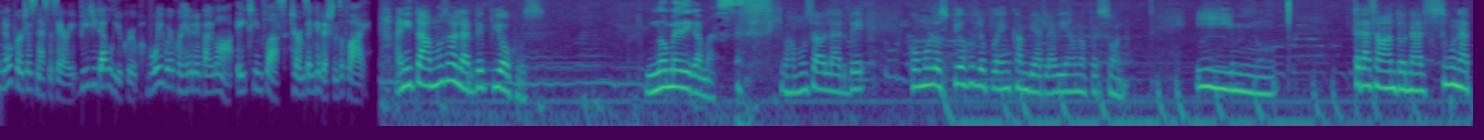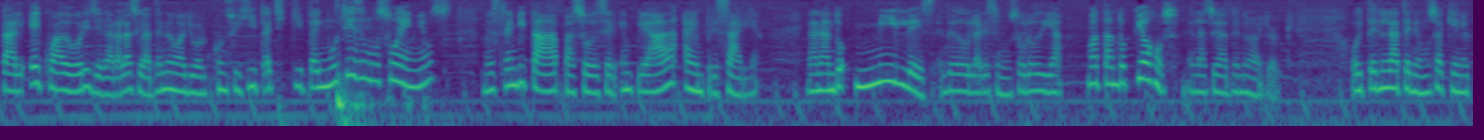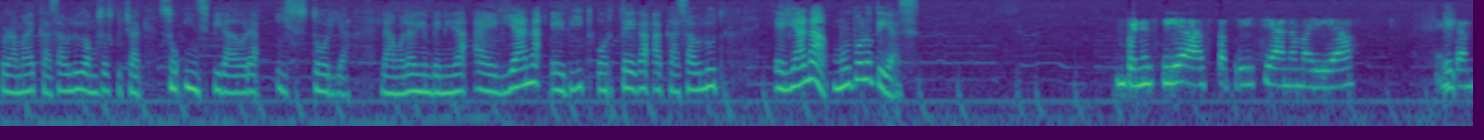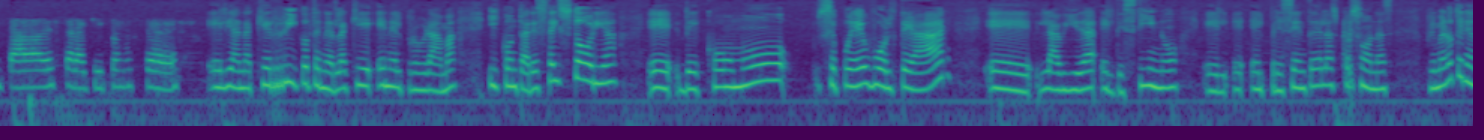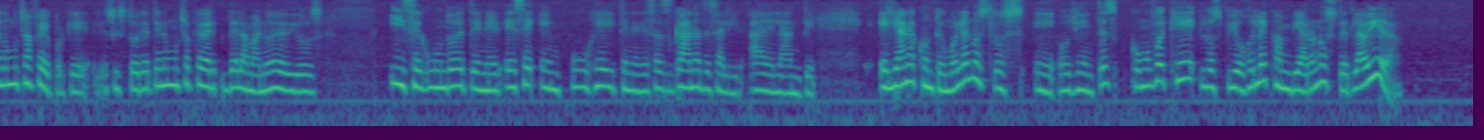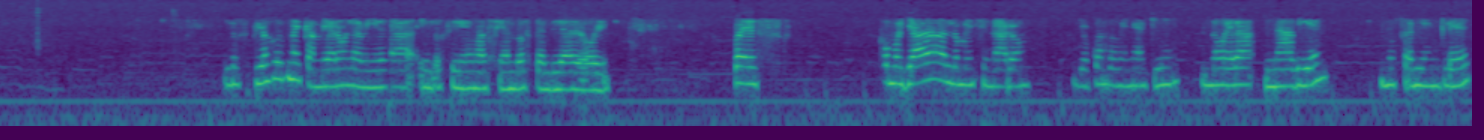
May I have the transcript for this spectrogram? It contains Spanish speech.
No purchase necessary. VGW Group. Void where prohibited by law. 18 plus. Terms and conditions apply. Anita, vamos a hablar de piojos. No me diga más. Sí, vamos a hablar de cómo los piojos le pueden cambiar la vida a una persona. Y mm, tras abandonar su natal Ecuador y llegar a la ciudad de Nueva York con su hijita chiquita y muchísimos sueños, nuestra invitada pasó de ser empleada a empresaria, ganando miles de dólares en un solo día, matando piojos en la ciudad de Nueva York. Hoy ten- la tenemos aquí en el programa de Casa Blue y vamos a escuchar su inspiradora historia. Le damos la bienvenida a Eliana Edith Ortega a Casa Blue. Eliana, muy buenos días. Buenos días, Patricia, Ana María. Encantada de estar aquí con ustedes. Eliana, qué rico tenerla aquí en el programa y contar esta historia eh, de cómo se puede voltear eh, la vida, el destino, el, el- el presente de las personas. Primero teniendo mucha fe, porque su historia tiene mucho que ver de la mano de Dios. Y segundo, de tener ese empuje y tener esas ganas de salir adelante. Eliana, contémosle a nuestros eh, oyentes cómo fue que los piojos le cambiaron a usted la vida. Los piojos me cambiaron la vida y lo siguen haciendo hasta el día de hoy. Pues, como ya lo mencionaron, yo cuando vine aquí no era nadie, no sabía inglés,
